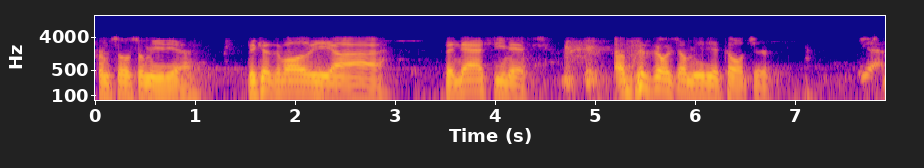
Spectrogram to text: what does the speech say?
from social media because of all the uh, the nastiness of the social media culture. Yes.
